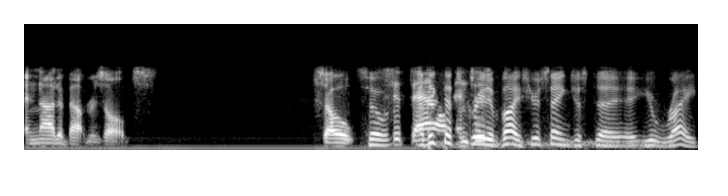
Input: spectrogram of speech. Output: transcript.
and not about results. So, So sit down I think that's and great just, advice. You're saying just uh, you write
